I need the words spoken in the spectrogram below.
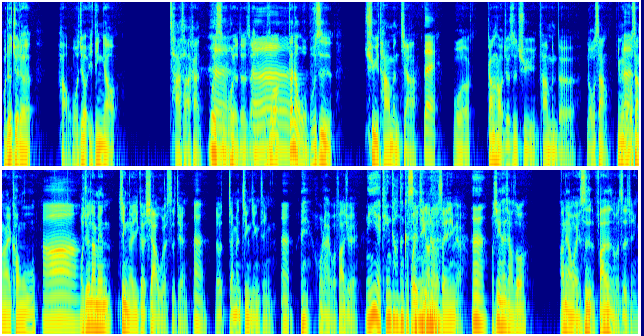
我就觉得好，我就一定要查查看为什么会有这个声音。嗯。我说：“当然我不是去他们家，对。我刚好就是去他们的楼上，因为嗯。楼上还有空屋，哦，我就那边静了一个下午的时间，嗯。然后在那边静静听。嗯，哎、后来我发觉你也听到那个声音，我也听到那个，声音了，嗯，我心里在想说，阿鸟伟是发生什么事情？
